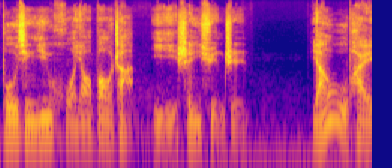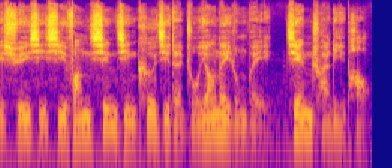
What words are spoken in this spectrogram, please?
不幸因火药爆炸，以身殉职。洋务派学习西方先进科技的主要内容为坚船利炮，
